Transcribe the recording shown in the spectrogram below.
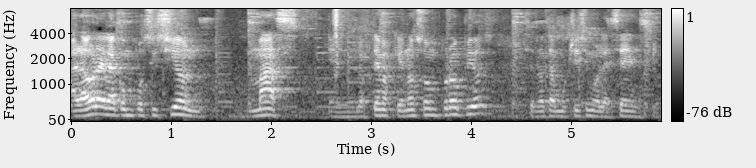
a la hora de la composición, más en los temas que no son propios, se nota muchísimo la esencia.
